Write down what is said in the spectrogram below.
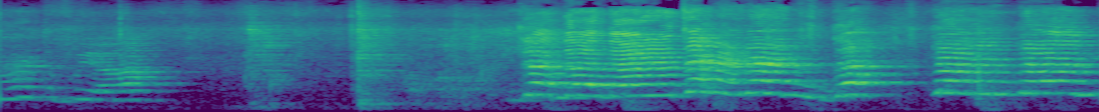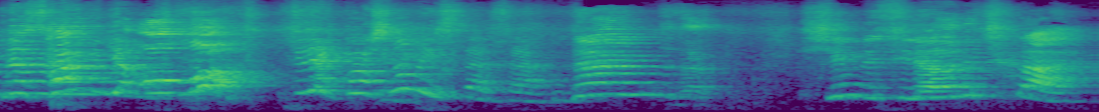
Nerede bu ya? Dön dön dön dön dön dön dön Ya sen gel? Allah! Direkt başlama istersen. dön dön. Şimdi silahını çıkar.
